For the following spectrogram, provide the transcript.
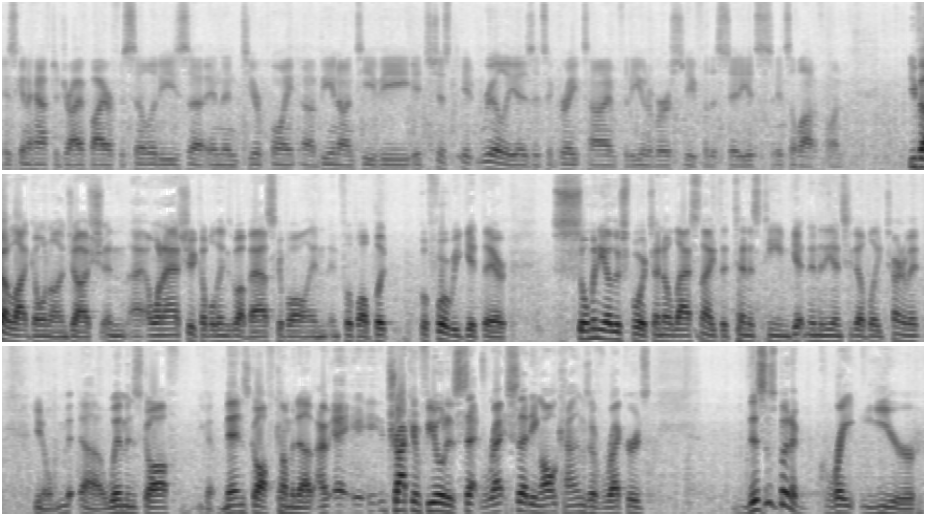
is going to have to drive by our facilities, uh, and then to your point, uh, being on TV, it's just it really is. It's a great time for the university, for the city. It's it's a lot of fun. You've had a lot going on, Josh, and I want to ask you a couple things about basketball and, and football. But before we get there, so many other sports. I know last night the tennis team getting into the NCAA tournament. You know, uh, women's golf. You got men's golf coming up. I, I, track and field is set re- setting all kinds of records. This has been a great year,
